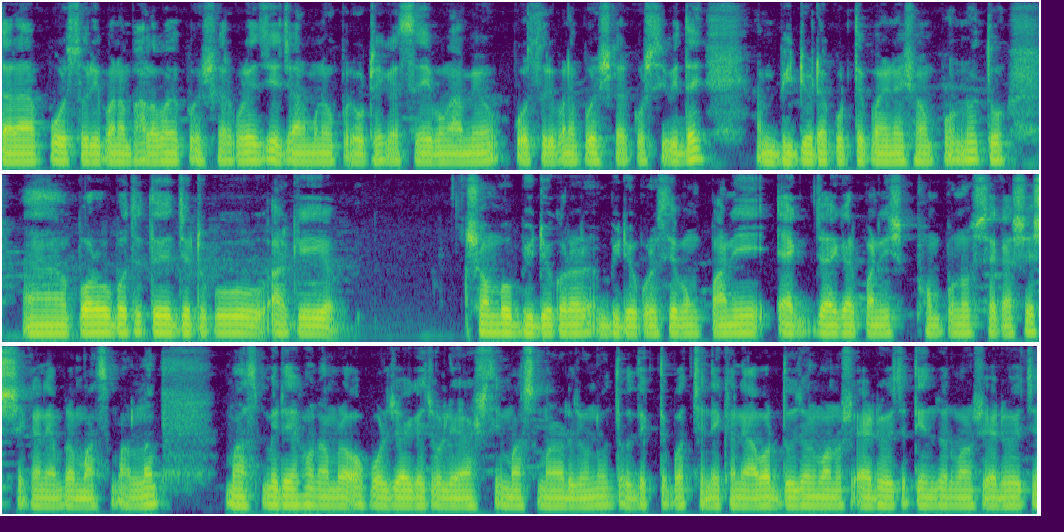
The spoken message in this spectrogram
তারা কচুরিপানা ভালোভাবে পরিষ্কার করে যে যার মনে উপরে উঠে গেছে এবং আমিও কচুরিপানা পরিষ্কার করছি বিদায়। আমি ভিডিওটা করতে পারি না সম্পূর্ণ। তো পরবর্তীতে যেটুকু আর কি সম্ভব ভিডিও করার ভিডিও করেছি এবং পানি, এক জায়গার পানি সম্পূর্ণ শেখা শেষ, সেখানে আমরা মাছ মারলাম। মাছ মেরে এখন আমরা অপর জায়গায় চলে আসছি মাছ মারার জন্য। তো দেখতে পাচ্ছেন এখানে আবার দুজন মানুষ অ্যাড হয়েছে, তিনজন মানুষ অ্যাড হয়েছে।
